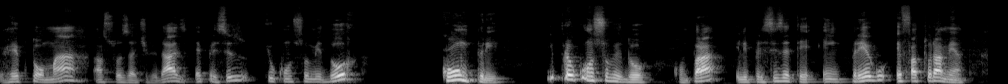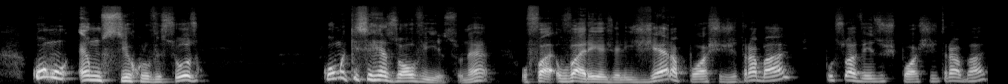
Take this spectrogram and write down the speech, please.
retomar as suas atividades, é preciso que o consumidor compre e para o consumidor comprar, ele precisa ter emprego e faturamento. Como é um círculo vicioso, como é que se resolve isso, né? O, o varejo ele gera postos de trabalho, por sua vez os postos de trabalho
